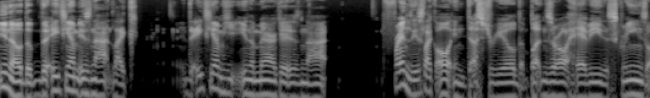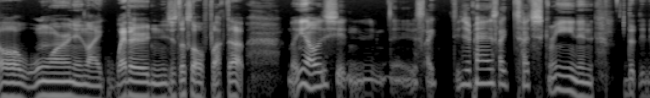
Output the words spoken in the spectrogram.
you know, the the ATM is not like the ATM in America is not friendly. It's like all industrial. The buttons are all heavy. The screen's all worn and like weathered, and it just looks all fucked up. But you know, shit. It's like in Japan. It's like touch screen and. The, it,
